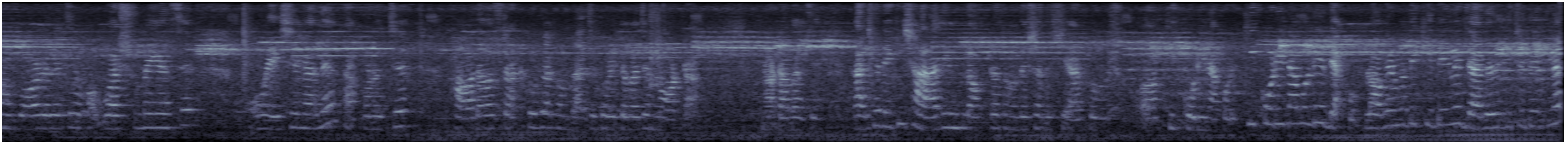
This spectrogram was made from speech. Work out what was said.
আমার বর গেছে ওয়াশরুমে গেছে। ও এসে গেলে তারপর হচ্ছে খাওয়া দাওয়া স্টার্ট করব। এখন বাজে ঘড়িতে বাজে নটা নটা বাজে। কালকে দেখি সারাদিন ব্লগটা তোমাদের সাথে শেয়ার করব। কি করি না করি, কি করি না বলি দেখো ব্লগের মধ্যে কি দেখলে, যা যা কিছু দেখলে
